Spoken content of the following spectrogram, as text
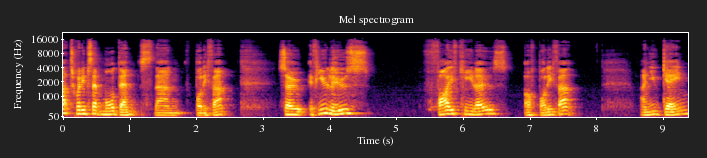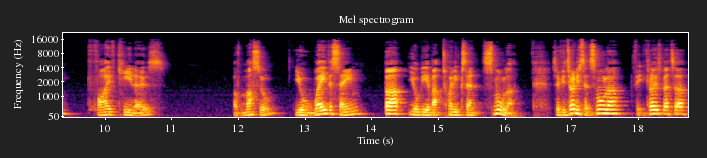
about 20% more dense than body fat. So if you lose five kilos of body fat and you gain five kilos of muscle, you'll weigh the same, but you'll be about 20% smaller. So if you're 20% smaller, fit your clothes better,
